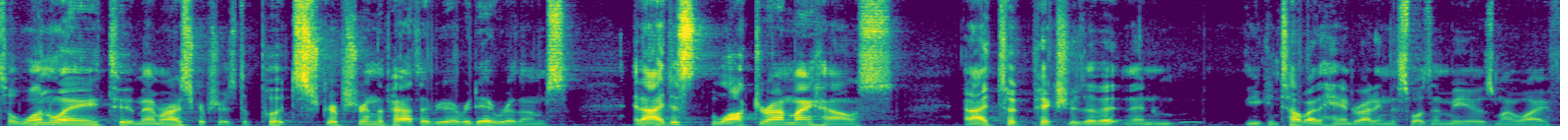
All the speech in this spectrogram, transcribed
So, one way to memorize scripture is to put scripture in the path of your everyday rhythms. And I just walked around my house and I took pictures of it, and you can tell by the handwriting this wasn't me, it was my wife.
